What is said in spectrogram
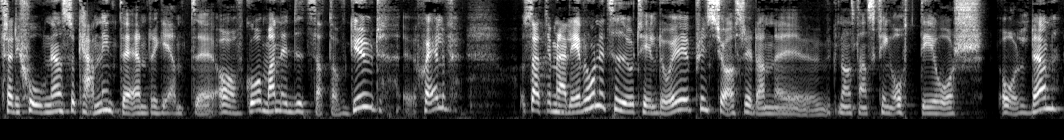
traditionen så kan inte en regent eh, avgå. Man är ditsatt av Gud eh, själv så att jag menar, lever hon i tio år till då är prins Charles redan eh, någonstans kring 80 års åldern.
